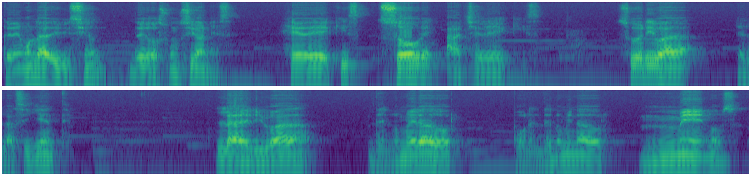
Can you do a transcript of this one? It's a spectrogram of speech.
Tenemos la división de dos funciones, g de x sobre h de x. Su derivada es la siguiente. La derivada del numerador por el denominador menos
